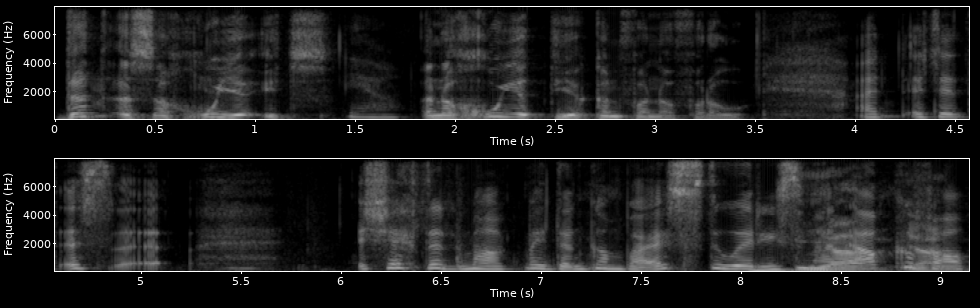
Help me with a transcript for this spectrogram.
dit is 'n goeie iets. Ja. En 'n goeie teken van 'n vrou. Dit dit is uh, Sheikh dit maak my dink aan baie stories, maar Ja, in elk ja. geval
